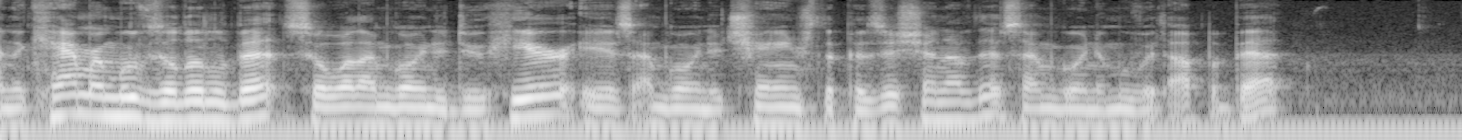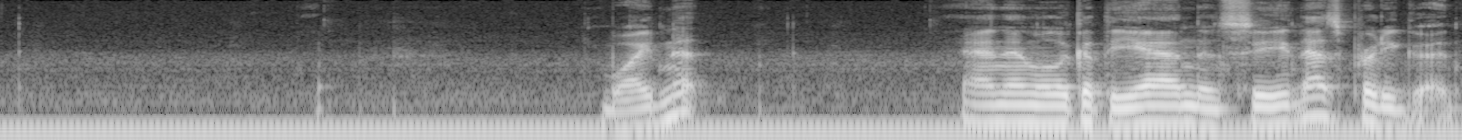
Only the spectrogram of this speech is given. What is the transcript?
and the camera moves a little bit, so what I'm going to do here is I'm going to change the position of this. I'm going to move it up a bit. Widen it. And then we'll look at the end and see that's pretty good.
